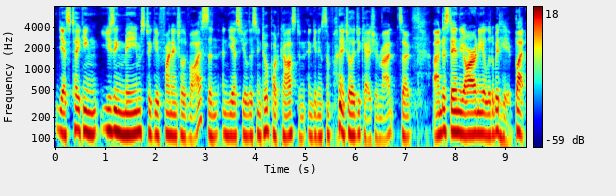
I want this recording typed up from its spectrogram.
yes, taking using memes to give financial advice, and, and yes, you're listening to a podcast and, and getting some financial education, right? So I understand the irony a little bit here, but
